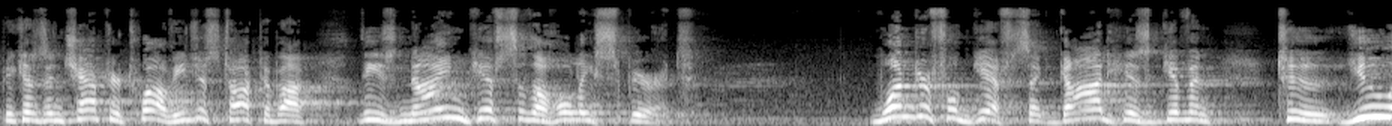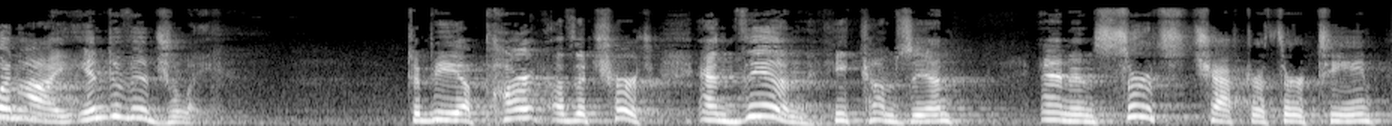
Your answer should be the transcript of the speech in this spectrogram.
because in chapter 12, he just talked about these nine gifts of the Holy Spirit. Wonderful gifts that God has given to you and I individually to be a part of the church. And then he comes in and inserts chapter 13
